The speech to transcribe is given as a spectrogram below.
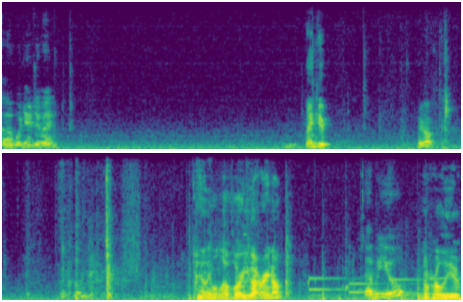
Uh, what are you doing? Thank you. Here you go. Okay. Haley, what level are you at right now? That be you? No, probably you.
